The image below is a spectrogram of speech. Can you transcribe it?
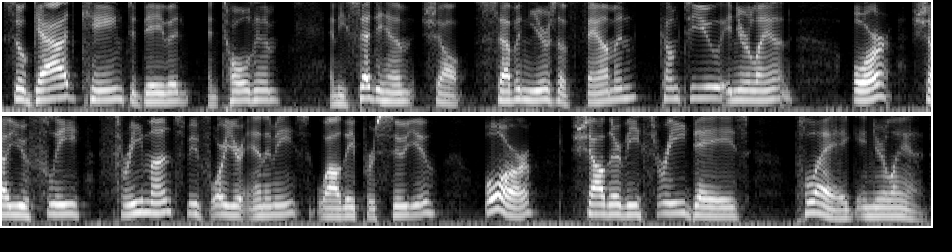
So Gad came to David and told him, and he said to him, Shall seven years of famine come to you in your land? Or shall you flee three months before your enemies while they pursue you? Or shall there be three days plague in your land?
